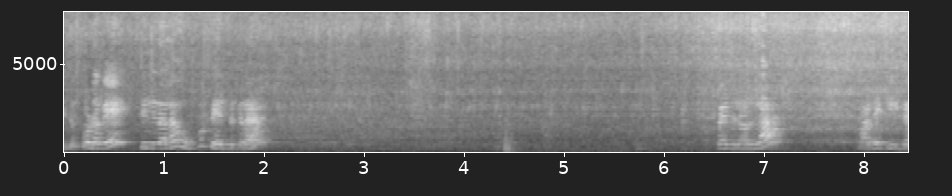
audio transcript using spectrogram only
இது கூடவே சிறிதளவு உப்பு சேர்த்துக்கிறேன். இப்போ இது நல்லா வதக்கிக்க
